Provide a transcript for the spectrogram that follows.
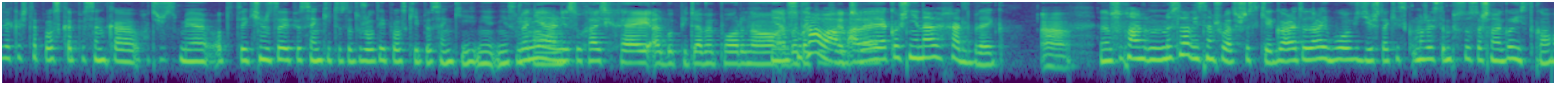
jakaś ta polska piosenka, chociaż w sumie od tej księżycowej piosenki to za dużo tej polskiej piosenki nie, nie No słuchałam. nie, ale nie słuchałeś hej, albo pijamy porno, Nie, no, albo słuchałam, ale jakoś nie na Heartbreak. A, No, słuchałam Myslowic na przykład wszystkiego, ale to dalej było, widzisz, takie, może jestem po prostu straszną egoistką,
